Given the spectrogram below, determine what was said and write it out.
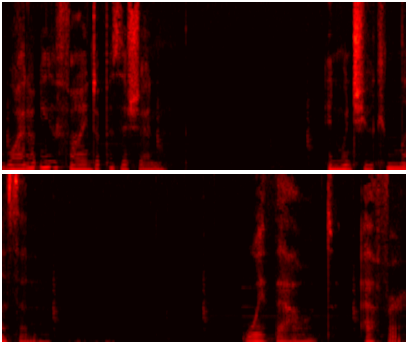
why don't you find a position in which you can listen without effort?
